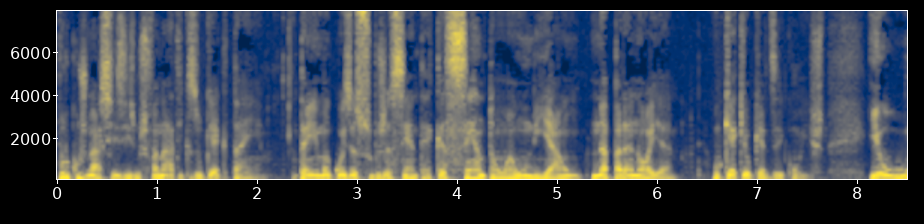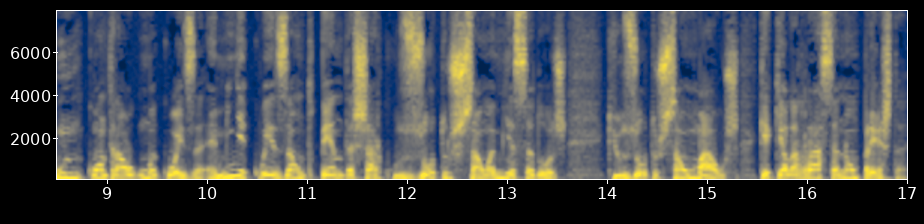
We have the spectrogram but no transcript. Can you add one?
porque os narcisismos fanáticos o que é que têm? Têm uma coisa subjacente, é que assentam a união na paranoia. O que é que eu quero dizer com isto? Eu uno contra alguma coisa. A minha coesão depende de achar que os outros são ameaçadores, que os outros são maus, que aquela raça não presta,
